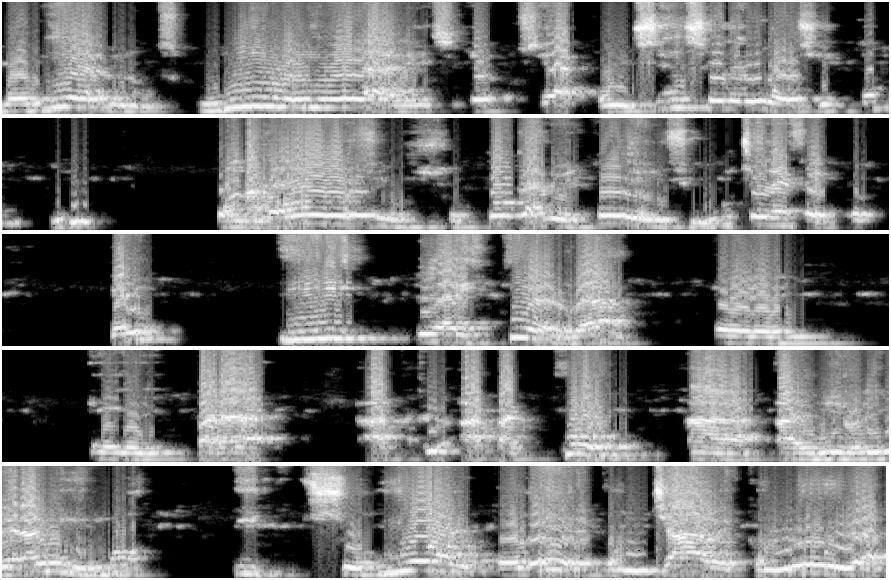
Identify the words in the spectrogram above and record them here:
gobiernos neoliberales, o sea, consenso de Washington, con todas sus, pocas virtudes y sus muchos defectos, y la izquierda, eh, eh, para atacó al neoliberalismo y subió al poder con Chávez, con Lula,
